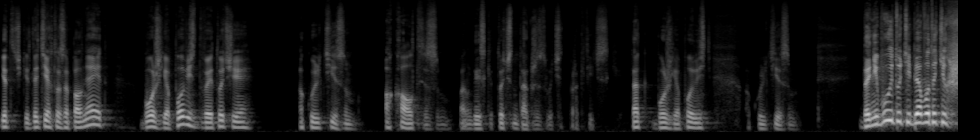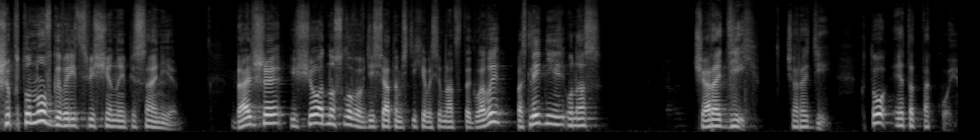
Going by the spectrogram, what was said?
Деточки, для тех, кто заполняет, «Божья повесть двоеточие. Оккультизм». Оккультизм по-английски точно так же звучит практически. Так, Божья повесть – оккультизм. «Да не будет у тебя вот этих шептунов, – говорит Священное Писание». Дальше еще одно слово в 10 стихе 18 главы. Последний у нас чародей. Чародей. Кто это такой?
